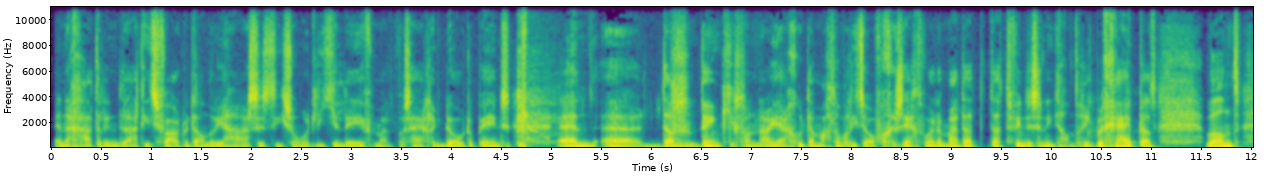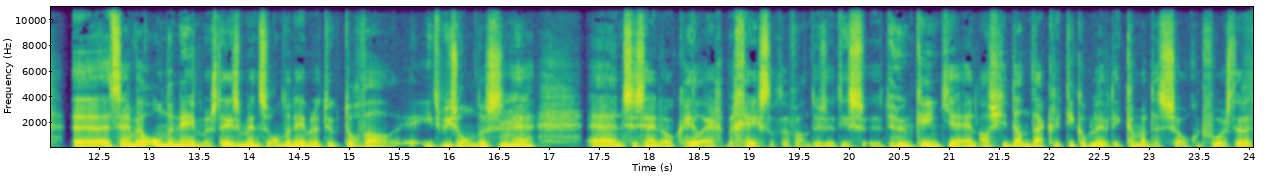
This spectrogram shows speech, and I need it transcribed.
En dan gaat er inderdaad iets fout met André Hazes. Die zong het liedje Leven, maar het was eigenlijk dood opeens. en eh, dan denk je van, nou ja goed, daar mag er wel iets over gezegd worden. Maar dat, dat vinden ze niet handig. Ik begrijp dat, want eh, het zijn wel ondernemers. Deze mensen ondernemen natuurlijk toch wel iets bijzonders. Mhm. Hè? En ze zijn ook heel erg begeesterd ervan. Dus het is het, hun kindje. En als je dan daar kritiek op levert, ik kan me dat zo goed voorstellen.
